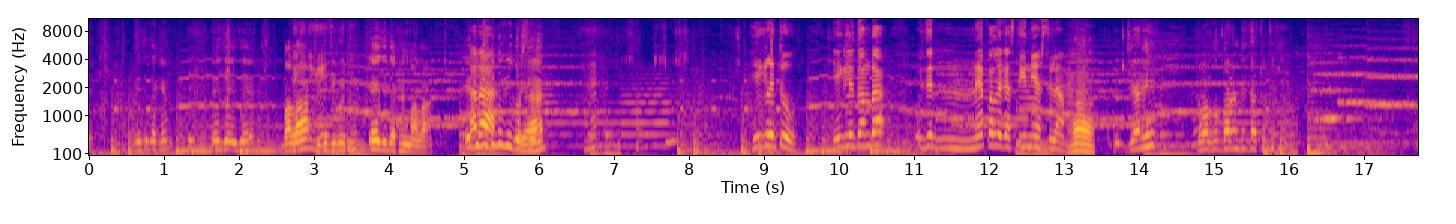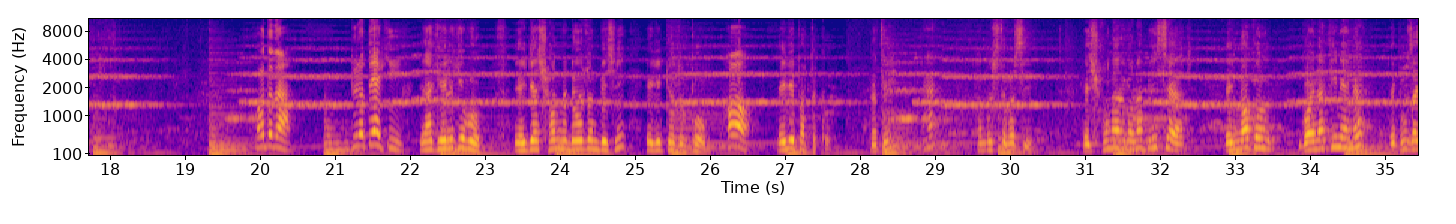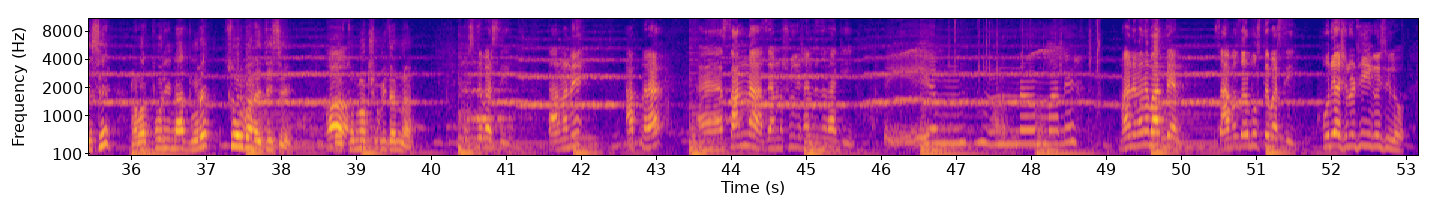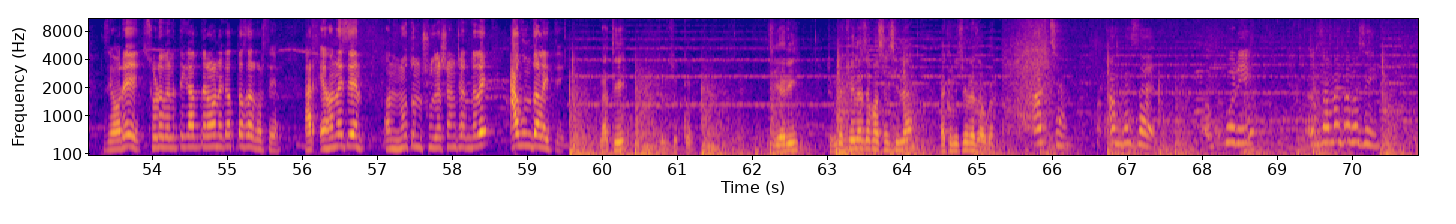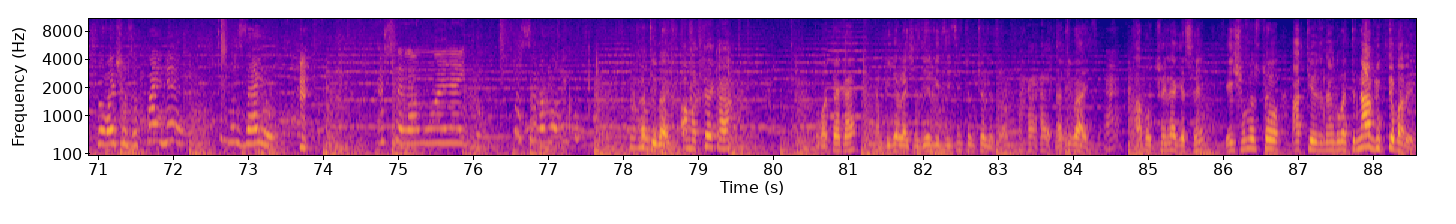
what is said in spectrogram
এই যে দেখেন এই যে এই যে বালা। এই যে দেখেন মালা। এই। তো বিক্রি করছে। হ্যাঁ? তো এইগুলাই তো আমরা ওই যে নেপালের কাছ থেকে নিয়ে আসছিলাম। হ্যাঁ। জিয়ারি তোমার গ্যারান্টি দাও তো দেখি। ও দাদা দুটো তো একই? একই হলে কি হব? এইটা স্বর্ণের ওজন বেশি এইটা একটু ওজন কম। হ। এইটাই পার্থক্য। নাতি হ্যাঁ? আমি বুঝতে পারছি। এই সোনার গয়না বেচা এই নকল গয়না কিনে না এই বুঝাইছে আমার পরিনাথ ভরে চোর বানাইতেছে। তোর লোক সুবিধার না। বুঝতে পারছি। তার মানে আপনারা চান না যে আমরা সুখে শান্তিতে থাকি? না মানে? মানে মানে বাদ দেন। যা বাজার বুঝতে পারছি। পরে আসলে ঠিকই কইছিল যে ওরে ছোটবেলা থেকে আপনারা অনেক অত্যাচার করছেন। আর এখন আইছেন নতুন সুখের সংসার ধরে আগুন জ্বালাইতে। নাতি তুমি চুপ কর। জিয়ারি তুমি না চলে যাবা চাইছিলা এখনই চলে যাও গা আচ্ছা আমরা যাই। পরে জামাই বাবাজি সময় সুযোগ পাইলে তোমরা যাইও আসসালামু আলাইকুম আসসালামু আলাইকুম নাতি ভাই আমার টাকা তোমার টাকা আমি বিকাল এসে দিয়ে দিতেছি তুমি চলে যাও নাতি ভাই হ্যাঁ আপদ চলে গেছে এই সমস্ত আত্মীয় নাগবাড়িতে না ঢুকতে পারে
